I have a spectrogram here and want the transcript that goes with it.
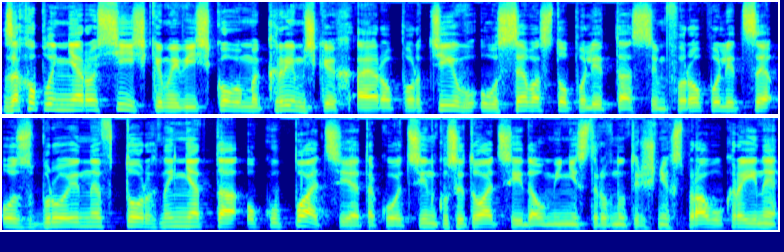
Захоплення російськими військовими кримських аеропортів у Севастополі та Симферополі це озброєне вторгнення та окупація. Таку оцінку ситуації дав міністр внутрішніх справ України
